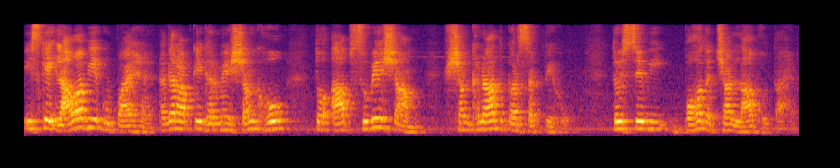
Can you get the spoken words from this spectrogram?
इसके अलावा भी एक उपाय है। अगर आपके घर में शंख हो तो आप सुबह शाम शंखनाद कर सकते हो। तो इससे भी बहुत अच्छा लाभ होता है।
